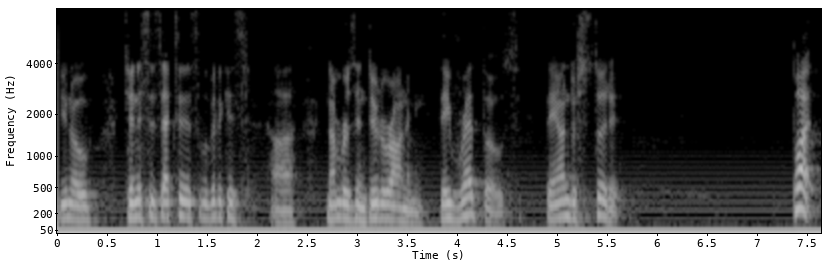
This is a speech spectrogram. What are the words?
you know, Genesis, Exodus, Leviticus, uh, Numbers, and Deuteronomy. They read those, they understood it. But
